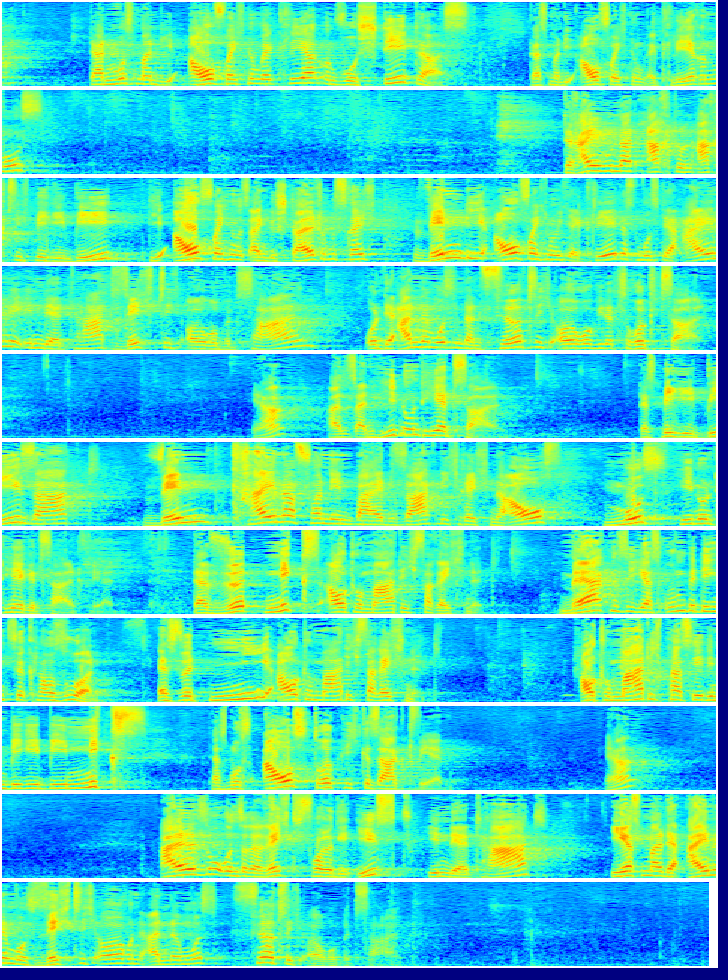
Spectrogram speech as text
dann muss man die Aufrechnung erklären. Und wo steht das, dass man die Aufrechnung erklären muss? 388 BGB, die Aufrechnung ist ein Gestaltungsrecht. Wenn die Aufrechnung nicht erklärt ist, muss der eine in der Tat 60 Euro bezahlen und der andere muss ihm dann 40 Euro wieder zurückzahlen. Ja? Also es ist ein Hin- und Herzahlen. Das BGB sagt, wenn keiner von den beiden sagt, ich rechne auf, muss hin und her gezahlt werden. Da wird nichts automatisch verrechnet. Merken Sie das unbedingt für Klausuren. Es wird nie automatisch verrechnet. Automatisch passiert im BGB nichts. Das muss ausdrücklich gesagt werden. Ja? Also unsere Rechtsfolge ist in der Tat, erstmal der eine muss 60 Euro und der andere muss 40 Euro bezahlen.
